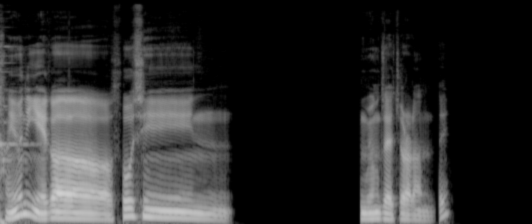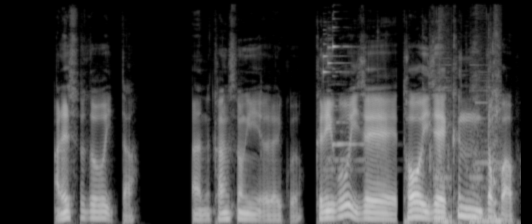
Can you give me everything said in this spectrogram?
당연히 얘가 수호신 공명자일 줄 알았는데 아닐 수도 있다. 라는 가능성이 열려 있고요. 그리고 이제 더 이제 큰 떡밥,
